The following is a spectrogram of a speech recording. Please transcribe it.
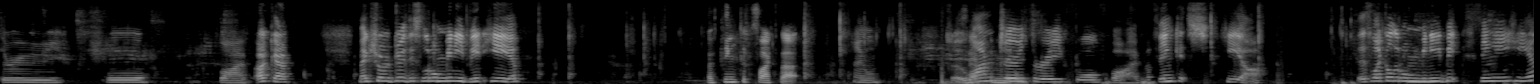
three, four, five. Okay. Make sure to do this little mini bit here. I think it's like that. Hang on. So one, two, three, four, five. I think it's here. There's like a little mini bit thingy here.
